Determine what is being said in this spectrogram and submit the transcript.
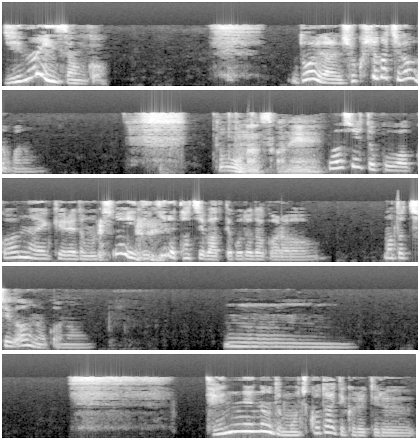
事務員さんか。どういうのあれ職種が違うのかな？どうなんですかね。詳しいとこわかんないけれども、注意できる立場ってことだから、また違うのかな？うーん。天然なので持ちこたえてくれてる。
